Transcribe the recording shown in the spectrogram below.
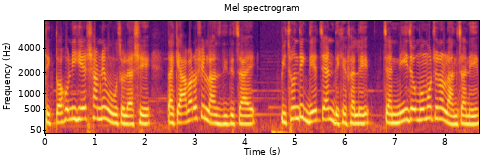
ঠিক তখনই হিয়ের সামনে মোমো চলে আসে। তাকে আবারও সে লাঞ্চ দিতে চায়। পিছন দিক দিয়ে চ্যান দেখে ফেলে। চ্যান নিজেও মোমোর জন্য লাঞ্চ আনে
